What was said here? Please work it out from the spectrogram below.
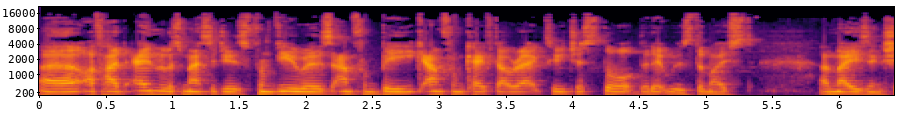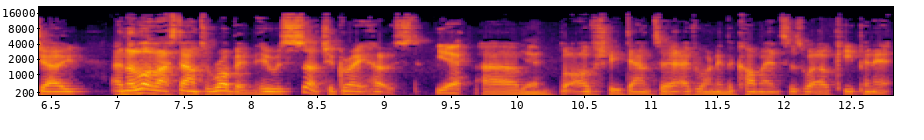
uh, I've had endless messages from viewers and from Beak and from Cave Direct who just thought that it was the most amazing show, and a lot of that's down to Robin, who was such a great host. yeah, Um, Yeah. But obviously down to everyone in the comments as well, keeping it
